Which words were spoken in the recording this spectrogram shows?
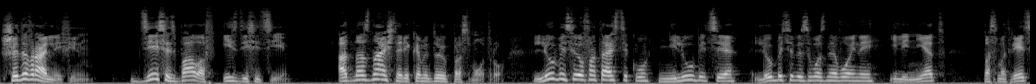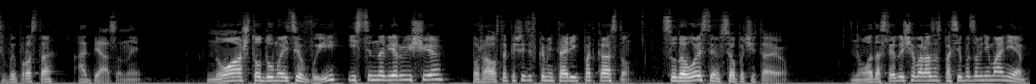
Шедевральный фильм. 10 баллов из 10. Однозначно рекомендую к просмотру. Любите вы фантастику, не любите, любите вы «Звездные войны» или нет, посмотреть вы просто обязаны. Ну а что думаете вы, истинно верующие? Пожалуйста, пишите в комментарии к подкасту. С удовольствием все почитаю. Ну а до следующего раза спасибо за внимание.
